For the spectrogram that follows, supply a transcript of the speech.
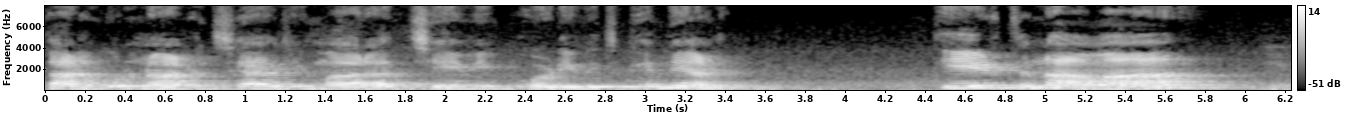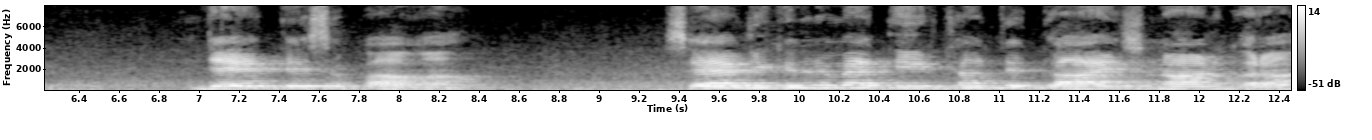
ਧੰਨ ਗੁਰੂ ਨਾਨਕ ਸਾਹਿਬ ਜੀ ਮਹਾਰਾਜ ਛੇਵੀਂ ਪੌੜੀ ਵਿੱਚ ਕਹਿੰਦੇ ਹਨ, ਤੀਰਥ ਨਾਵਾਂ ਜੇ ਤਿਸ ਭਾਵਾਂ ਸਾਹਿਬ ਜੀ ਕਹਿੰਦੇ ਨੇ, ਮੈਂ ਤੀਰਥਾਂ ਤੇ ਤਾਂ ਇਸ਼ਨਾਨ ਕਰਾਂ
